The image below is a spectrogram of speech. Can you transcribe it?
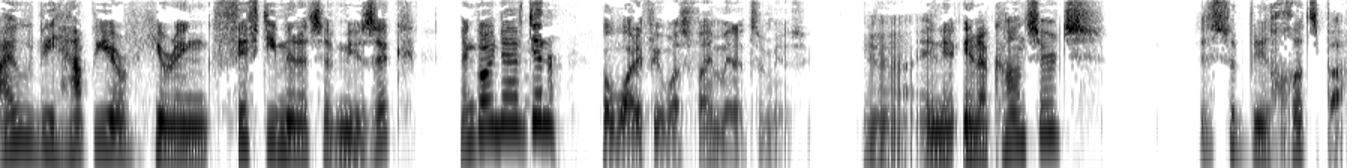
I would be happier hearing fifty minutes of music and going to have dinner. But what if it was five minutes of music? Yeah, in a, in a concert, this would be chutzpah.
